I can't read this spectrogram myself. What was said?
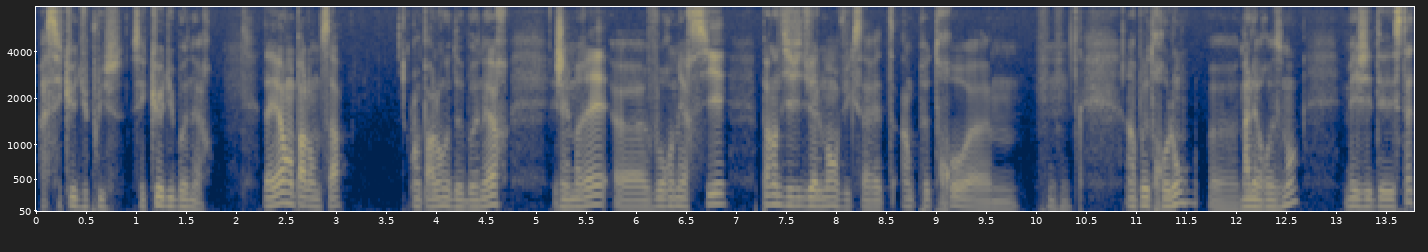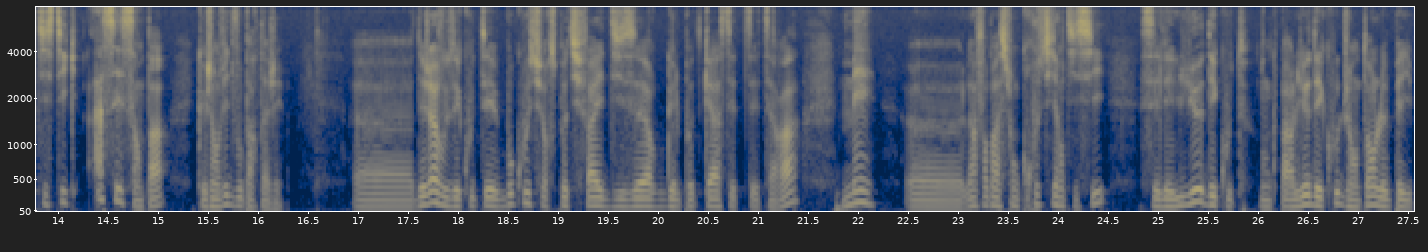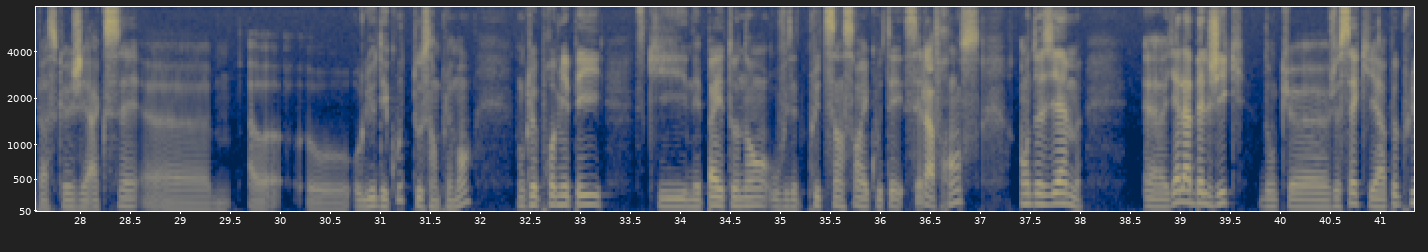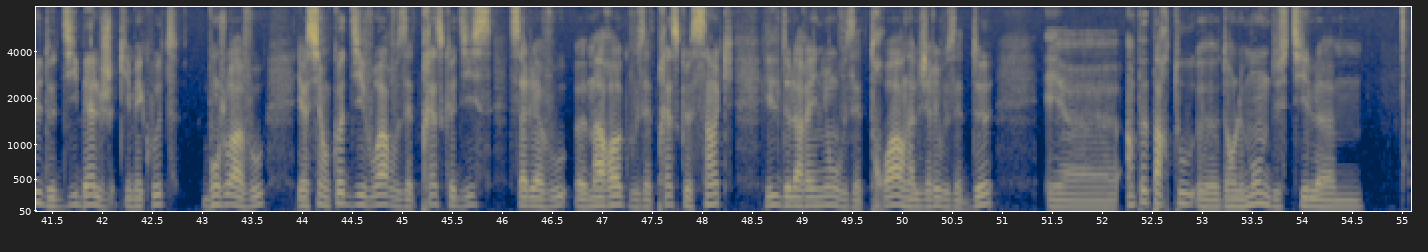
bah, c'est que du plus, c'est que du bonheur. D'ailleurs, en parlant de ça, en parlant de bonheur, j'aimerais vous remercier individuellement vu que ça va être un peu trop, euh, un peu trop long, euh, malheureusement, mais j'ai des statistiques assez sympas que j'ai envie de vous partager. Euh, déjà, vous écoutez beaucoup sur Spotify, Deezer, Google Podcast, etc. Mais l'information croustillante ici, c'est les lieux d'écoute. Donc par lieu d'écoute, j'entends le pays parce que j'ai accès au, lieu d'écoute, tout simplement. Donc le premier pays ce qui n'est pas étonnant, où vous êtes plus de 500 à écouter, c'est la France. En deuxième, euh, il y a la Belgique, donc euh, je sais qu'il y a un peu plus de 10 Belges qui m'écoutent. Bonjour à vous. Et aussi en Côte d'Ivoire, vous êtes presque 10. Salut à vous. Euh, Maroc, vous êtes presque 5. L'île de la Réunion, vous êtes 3. En Algérie, vous êtes 2. Et un peu partout dans le monde, du style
